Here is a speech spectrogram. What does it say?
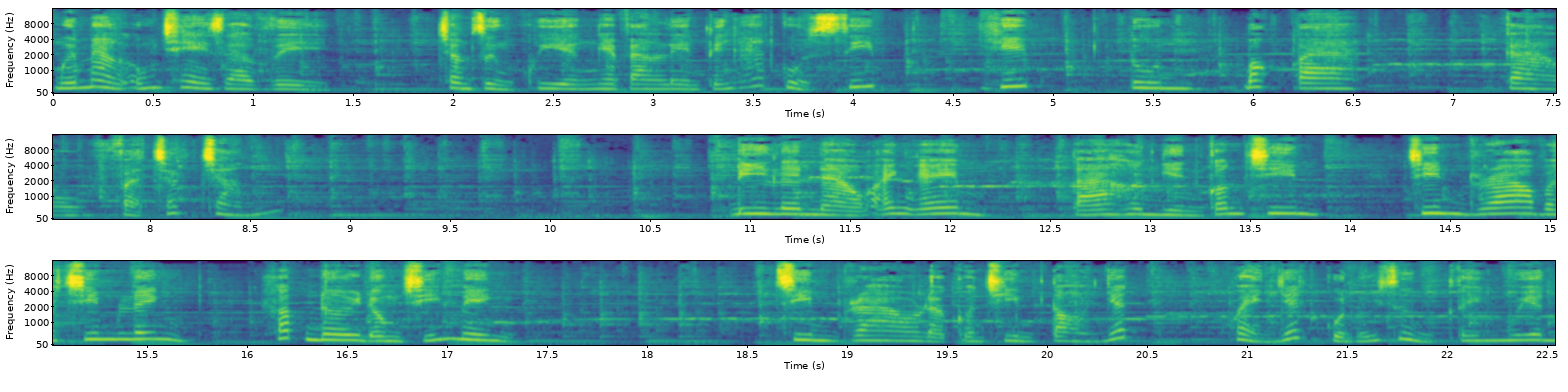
mới mang ống tre ra về. Trong rừng khuya nghe vang lên tiếng hát của ship, gíp, tun, bóc ba, cao và chắc chắn. Đi lên nào anh em, ta hơn nghìn con chim, chim rao và chim linh, khắp nơi đồng chí mình. Chim rao là con chim to nhất, khỏe nhất của núi rừng Tây Nguyên.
